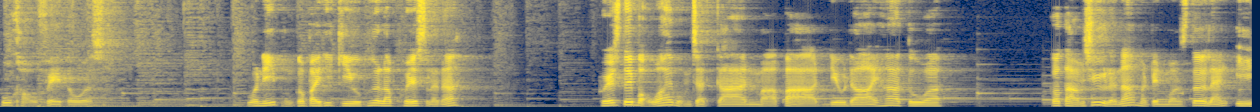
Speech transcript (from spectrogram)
ภูเขาเฟโตส วันนี้ผมก็ไปที่กิลเพื่อรับเควสแหละนะ เควสได้บอกว่าให้ผมจัดการหมาป่าเดียวดาย5ตัว ก็ตามชื่อแหละนะมันเป็นมอนสเตอร์แรงอี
